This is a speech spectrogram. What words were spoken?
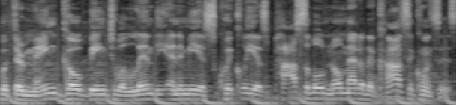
with their main goal being to eliminate the enemy as quickly as possible, no matter the consequences.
